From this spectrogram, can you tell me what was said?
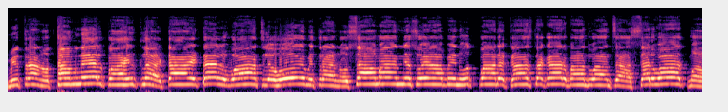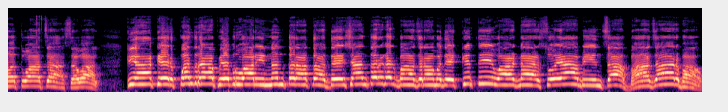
मित्रांनो थंबनेल पाहितलं टायटल वाचलं. होय मित्रांनो सामान्य सोयाबीन उत्पादक कास्तकार बांधवांचा सर्वात महत्त्वाचा सवाल की अखेर पंधरा फेब्रुवारी नंतर आता देशांतर्गत बाजारामध्ये किती वाढणार सोयाबीनचा बाजार भाव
